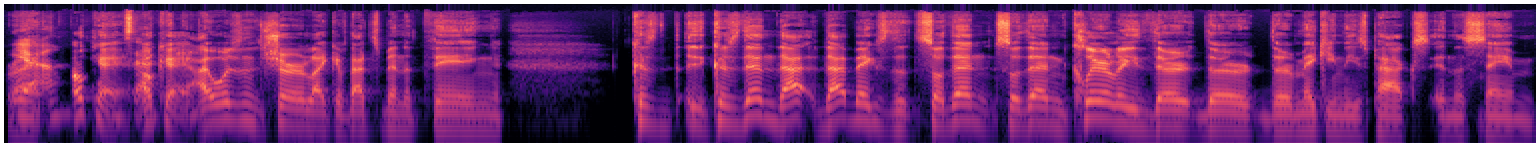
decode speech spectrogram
right. yeah, okay, exactly. okay. I wasn't sure like if that's been a thing. Cause, cause then that that begs the so then so then clearly they're they're they're making these packs in the same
